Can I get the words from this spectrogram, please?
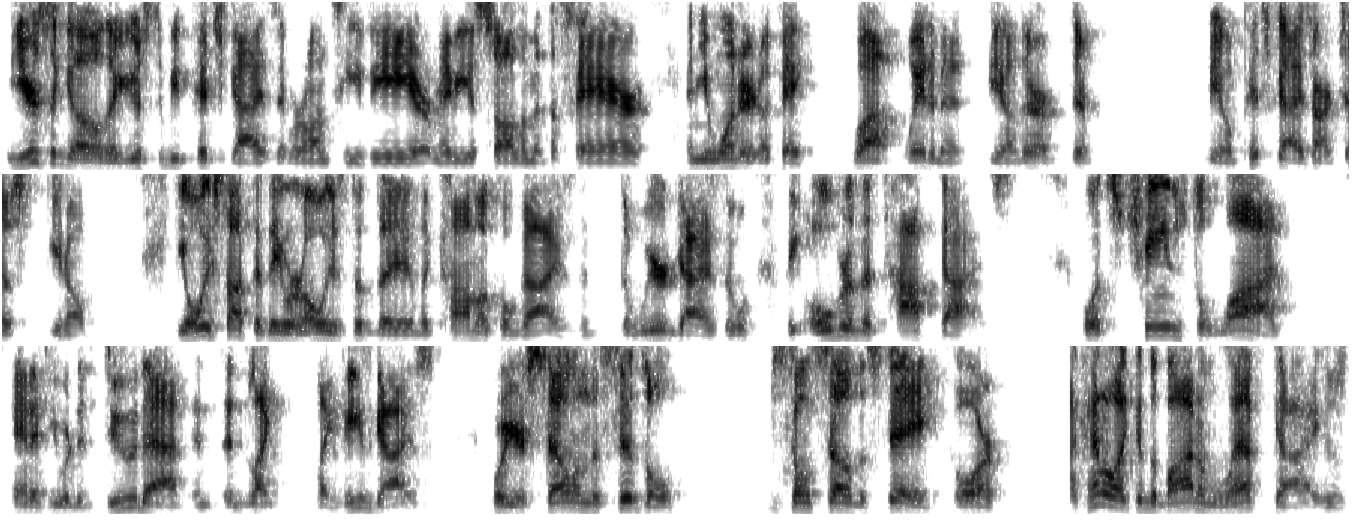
Years ago, there used to be pitch guys that were on TV, or maybe you saw them at the fair, and you wondered, okay, well, wait a minute, you know, they're they're you know, pitch guys aren't just you know you always thought that they were always the the, the comical guys, the, the weird guys, the, the over the top guys. Well, it's changed a lot. And if you were to do that, and, and like like these guys, where you're selling the sizzle, just don't sell the steak. Or I kind of like in the bottom left guy who's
